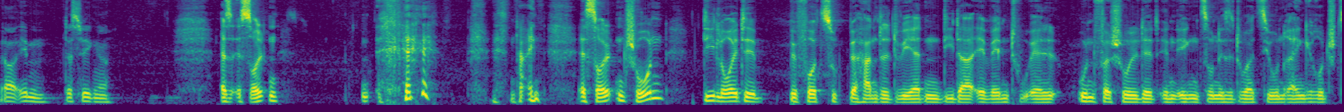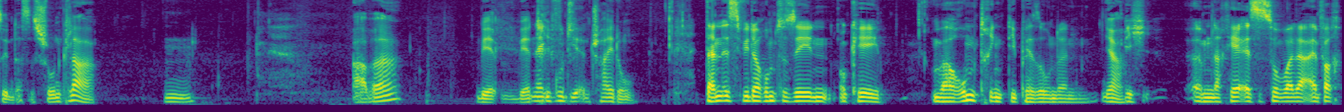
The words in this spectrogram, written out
Ja, eben, deswegen ja. Also es sollten, Nein, es sollten schon die Leute bevorzugt behandelt werden, die da eventuell unverschuldet in irgendeine so Situation reingerutscht sind. Das ist schon klar. Mhm. Aber wer, wer Na trifft gut. die Entscheidung? Dann ist wiederum zu sehen, okay, warum trinkt die Person denn? Ja. Ich, ähm, nachher ist es so, weil er einfach,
